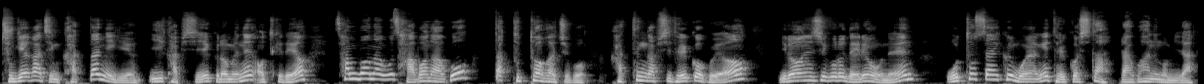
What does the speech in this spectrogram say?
두 개가 지금 같다는 얘기예요. 이 값이. 그러면은 어떻게 돼요? 3번하고 4번하고 딱 붙어가지고 같은 값이 될 거고요. 이런 식으로 내려오는 오토사이클 모양이 될 것이다 라고 하는 겁니다.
